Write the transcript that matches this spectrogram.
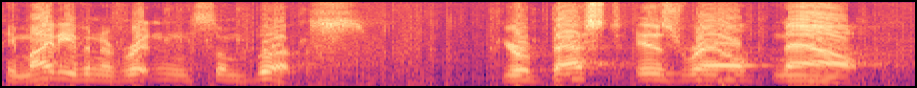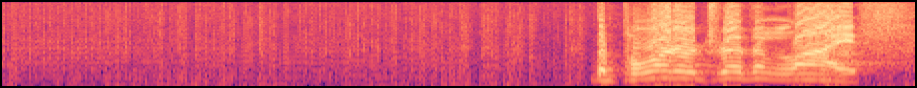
He might even have written some books. Your best Israel now. The border driven life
